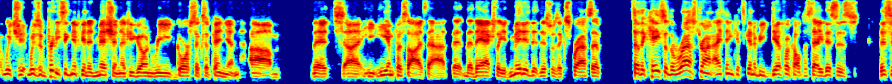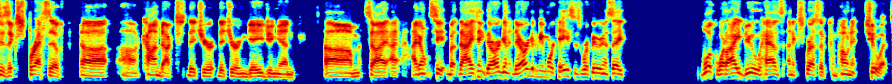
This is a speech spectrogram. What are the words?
which was a pretty significant admission if you go and read Gorsuch's opinion. Um, that uh, he, he emphasized that, that, that they actually admitted that this was expressive. So the case of the restaurant, I think it's going to be difficult to say this is this is expressive uh, uh, conduct that you're that you're engaging in. Um, so I, I, I don't see it, but I think there are going to there are going to be more cases where people are going to say, look, what I do has an expressive component to it.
